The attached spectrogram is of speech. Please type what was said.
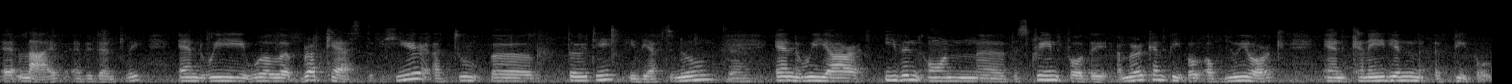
Satellite, sorry, uh, live, evidently, and we will uh, broadcast here at 2.30 in the afternoon, and we are even on uh, the screen for the American people of New York and Canadian uh, people.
